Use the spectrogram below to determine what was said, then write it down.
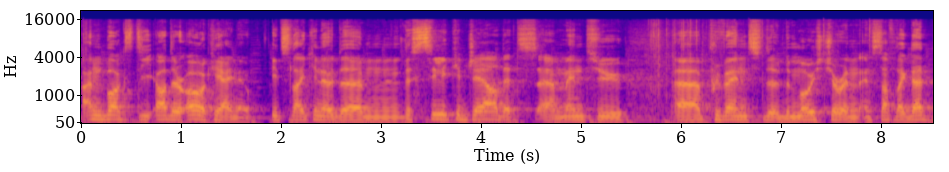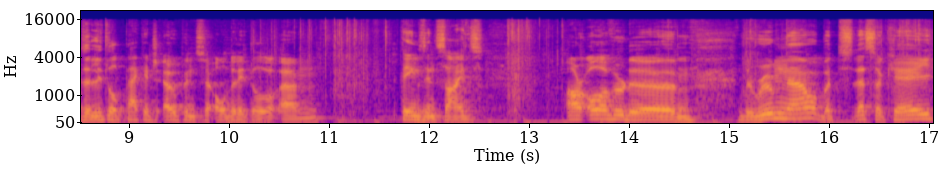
unbox the other, oh, okay, I know. It's like, you know, the, um, the silica gel that's uh, meant to uh, prevent the, the moisture and, and, stuff like that. The little package opens, so all the little um, things inside are all over the, the room now, but that's okay.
